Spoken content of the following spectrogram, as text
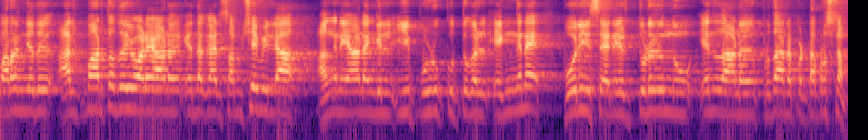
പറഞ്ഞത് ആത്മാർത്ഥതയോടെയാണ് എന്ന കാര്യം സംശയമില്ല. അങ്ങനെയാണെങ്കിൽ ഈ പുഴുക്കുത്തുകൾ എങ്ങനെ പോലീസ് സേനയിൽ തുടരുന്നു എന്നതാണ് പ്രധാനപ്പെട്ട പ്രശ്നം.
